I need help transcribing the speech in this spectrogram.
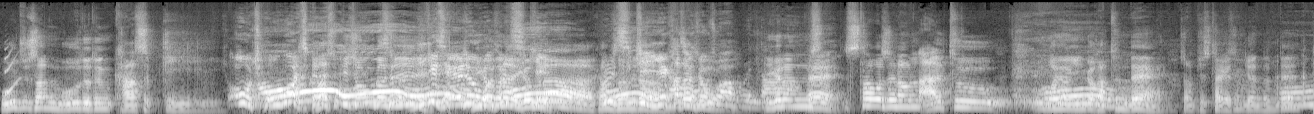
우주선 무드 등 가습기. 오 저거야. 오. 가습기 좋은 거지. 이게 제일 좋은 거, 이거구나, 솔직히. 이거구나. 감사합니다. 솔직히 이게 가장 어, 좋은 너무 좋아 거야. 보인다. 이거는 네. 스- 스타워즈에 나오는 R2 모형인 것 오. 같은데 좀 비슷하게 생겼는데 오.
